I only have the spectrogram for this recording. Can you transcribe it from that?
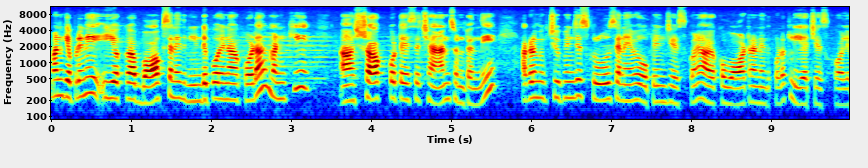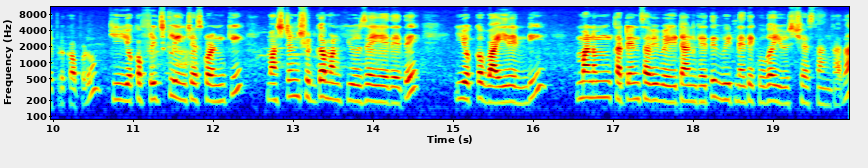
మనకి ఎప్పుడైనా ఈ యొక్క బాక్స్ అనేది నిండిపోయినా కూడా మనకి షాక్ కొట్టేసే ఛాన్స్ ఉంటుంది. అక్కడ మీకు చూపించే స్క్రూస్ అనేవి ఓపెన్ చేసుకొని ఆ యొక్క వాటర్ అనేది కూడా క్లియర్ చేసుకోవాలి ఎప్పటికప్పుడు ఈ యొక్క ఫ్రిడ్జ్ క్లీన్ చేసుకోవడానికి మస్ట్ అండ్ షుడ్గా మనకి యూజ్ అయ్యేదైతే ఈ యొక్క వైర్ అండి. మనం కర్టెన్స్ అవి వేయటానికి అయితే వీటిని అయితే ఎక్కువగా యూజ్ చేస్తాం కదా.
